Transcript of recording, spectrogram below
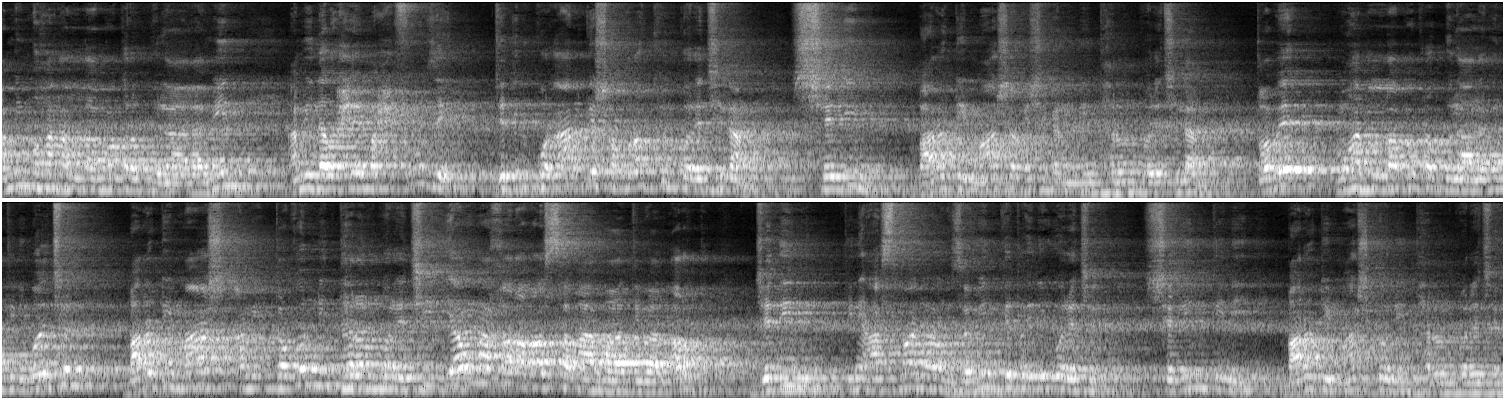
আমি মহান আল্লাহ ফকরাবুল আলমিন, আমি লাউহে মাহফুজে যেদিন কোরআনকে সংরক্ষণ করেছিলাম, সেদিন বারোটি মাস আমি সেখানে নির্ধারণ করেছিলাম। তবে মহান আল্লাহ রব্বুল আলমিন তিনি বলছেন, বারোটি মাস আমি তখন নির্ধারণ করেছি যেদিন তিনি আসমান এবং জমিনকে তৈরি করেছেন। সেদিন তিনি বারোটি মাসকেও নির্ধারণ করেছেন।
